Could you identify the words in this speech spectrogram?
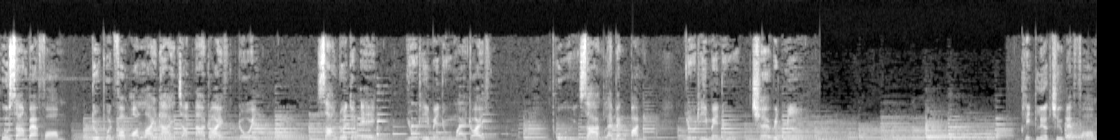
ผู้สร้างแบบฟอร์ม ดูผลฟอร์มออนไลน์ได้จากหน้า Drive โดย สร้างด้วยตนเองอยู่ที่เมนู My Drive ผู้อื่นสร้างและแบ่งปัน อยู่ที่เมนู Share with me คลิกเลือกชื่อแบบฟอร์ม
